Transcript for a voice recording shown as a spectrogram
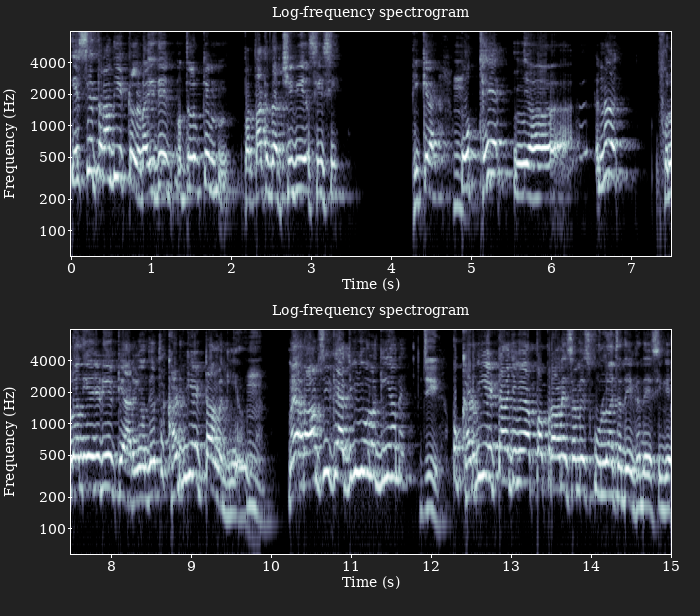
ਇਸੇ ਤਰ੍ਹਾਂ ਦੀ ਇੱਕ ਲੜਾਈ ਦੇ ਮਤਲਬ ਕਿ ਪ੍ਰਤੱਖਦਰਸ਼ੀ ਵੀ ਅਸੀਂ ਸੀ। ਠੀਕ ਹੈ? ਉੱਥੇ ਨਾ ਫੁੱਲਾਂ ਦੀਆਂ ਜਿਹੜੀਆਂ ਕਿਆਰੀਆਂ ਹੁੰਦੀਆਂ ਉੱਥੇ ਖੜਵੀਆਂ ਇੱਟਾਂ ਲੱਗੀਆਂ ਹੁੰਦੀਆਂ। ਮੈਂ ਹੈਰਾਨ ਸੀ ਕਿ ਅੱਜ ਵੀ ਉਹ ਲੱਗੀਆਂ ਨੇ। ਜੀ। ਉਹ ਖੜਵੀ ਇੱਟਾਂ ਜਿਵੇਂ ਆਪਾਂ ਪੁਰਾਣੇ ਸਮੇਂ ਸਕੂਲਾਂ 'ਚ ਦੇਖਦੇ ਸੀਗੇ।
